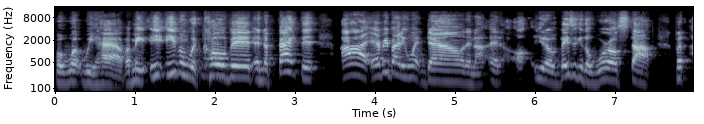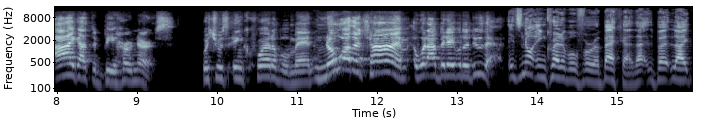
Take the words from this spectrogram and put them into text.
for what we have. I mean, e- even with Yeah. COVID and the fact that I everybody went down and I, and uh, you know basically the world stopped, but I got to be her nurse, which was incredible, man. No other time would I have been able to do that. it's not incredible for Rebecca, that, but like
